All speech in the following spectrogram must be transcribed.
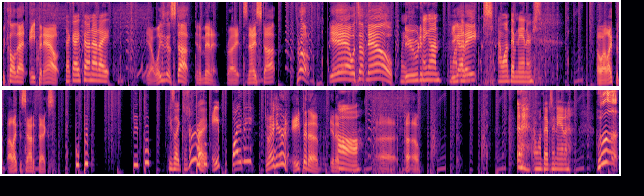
We call that aping out. That guy found out I. Yeah, well, he's gonna stop in a minute, right? So now he's stop. Throw him. Yeah, what's up now, Wait, dude? Hang on. I You got them, eight. I want them nanners. Oh, I like the I like the sound effects. Boop boop. Beep boop. He's like, is there an ape by me? Do I hear an ape in a in a? Aw. Uh oh. Ugh, I want that banana. Ugh.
